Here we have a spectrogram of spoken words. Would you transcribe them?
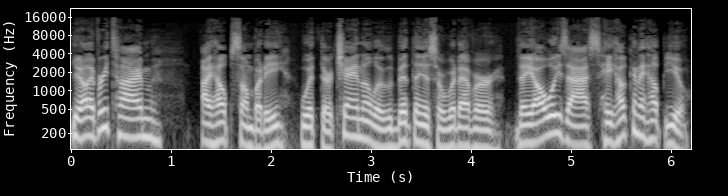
You know, every time I help somebody with their channel or the business or whatever, they always ask, Hey, how can I help you?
